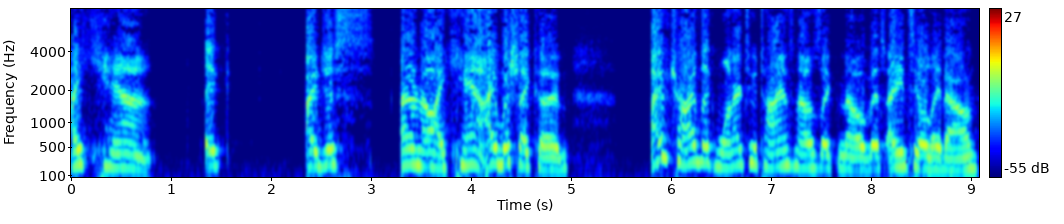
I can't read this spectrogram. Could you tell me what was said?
I can't. Like, I just, I don't know. I can't. I wish I could. I've tried like one or two times and I was like, no, bitch, I need to go lay down.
